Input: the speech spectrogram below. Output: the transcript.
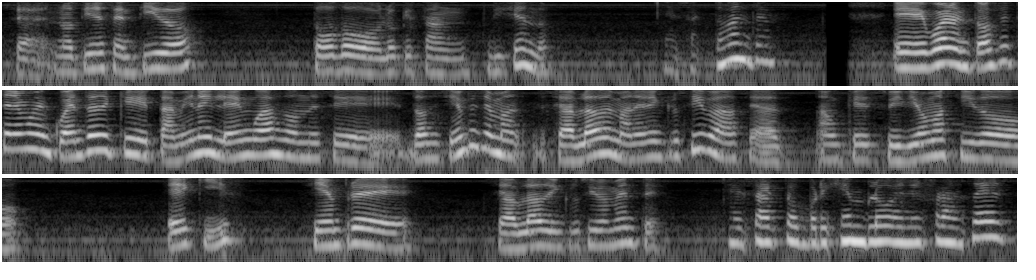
O sea, no tiene sentido todo lo que están diciendo. Exactamente. Eh, bueno, entonces tenemos en cuenta de que también hay lenguas donde se, donde siempre se, se ha hablado de manera inclusiva, o sea, aunque su idioma ha sido X, siempre se ha hablado inclusivamente. Exacto, por ejemplo, en el francés,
